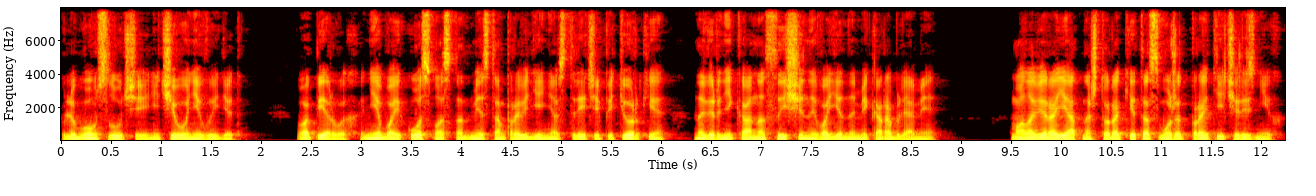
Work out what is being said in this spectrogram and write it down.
В любом случае ничего не выйдет. Во-первых, небо и космос над местом проведения встречи «пятерки» наверняка насыщены военными кораблями. Маловероятно, что ракета сможет пройти через них.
